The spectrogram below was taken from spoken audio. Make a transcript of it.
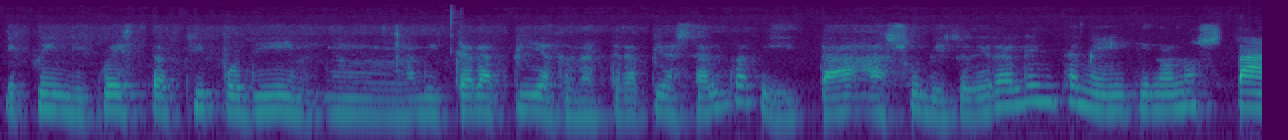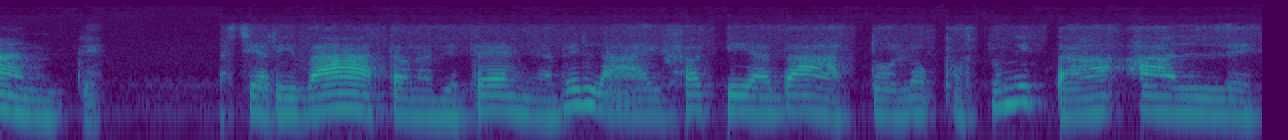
e quindi questo tipo di, mh, mm, di terapia, che è una terapia salvavita, ha subito dei rallentamenti nonostante sia arrivata una determina dell'AIFA che ha dato l'opportunità alle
